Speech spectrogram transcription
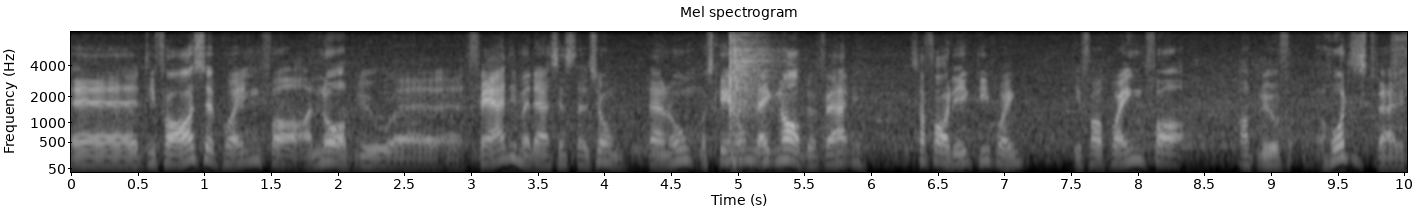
Øh, de får også point for at nå at blive øh, færdige med deres installation. Der er nogen, måske nogen, der ikke når at blive færdige. Så får de ikke de point. De får point for at blive hurtigst færdig.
